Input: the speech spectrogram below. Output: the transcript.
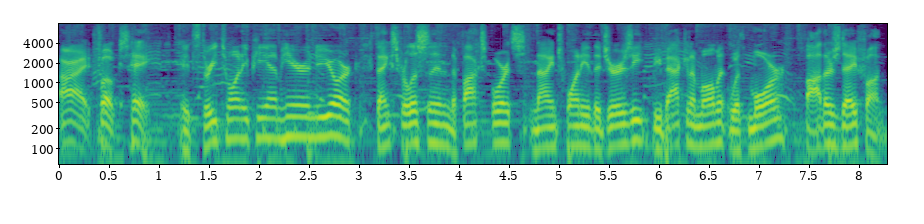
All right, folks. Hey, It's 3:20 p.m. here in New York. Thanks for listening to Fox Sports 920 The Jersey. Be back in a moment with more Father's Day fun.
